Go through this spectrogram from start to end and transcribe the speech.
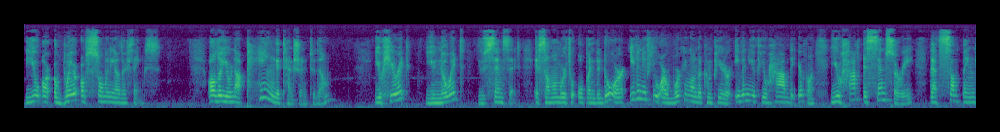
you are aware of so many other things. Although you're not paying attention to them, you hear it, you know it, you sense it if someone were to open the door, even if you are working on the computer, even if you have the earphone, you have a sensory that something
